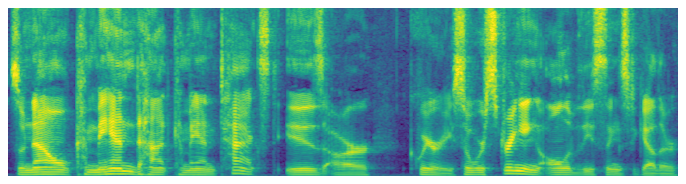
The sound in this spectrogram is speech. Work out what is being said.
So now command dot command text is our query. So we're stringing all of these things together.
